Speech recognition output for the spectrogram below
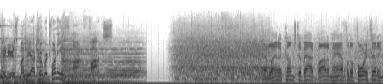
Premieres Monday, October 20th on Fox. Atlanta comes to bat bottom half of the fourth inning.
